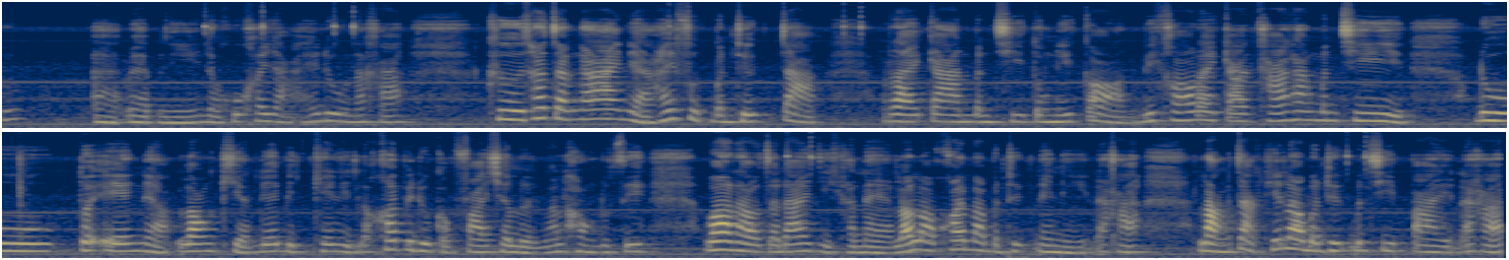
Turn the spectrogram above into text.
ปุ๊บอ่าแบบนี้เดี๋ยวครูขยายให้ดูนะคะ คือถ้าจะง่ายเนี่ยให้ฝึกบันทึกจากรายการบัญชีตรงนี้ก่อน วิเคราะห์รายการค้าทางบัญชี ดูตัวเองเนี่ยลองเขียนเดบิตเครดิตแล้วค่อยไปดูกับไฟล์เฉลยแล้วลองดูซิว่าเราจะได้กี่คะแนน แล้วเราค่อยมาบันทึกในนี้นะคะ หลังจากที่เราบันทึกบัญชีไปนะคะ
